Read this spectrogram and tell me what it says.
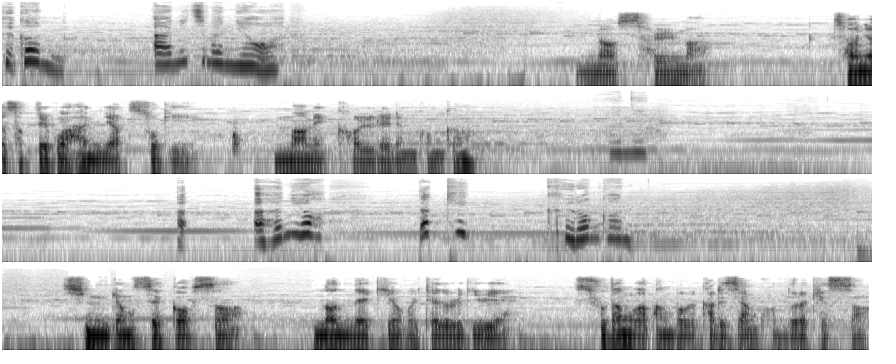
그건 아니지만요. 너 설마 저 녀석들과 한 약속이 마음에 걸리는 건가? 아니, 아 아니요. 딱히 그런 건 신경 쓸 거 없어. 넌 내 기억을 되돌리기 위해 수단과 방법을 가리지 않고 노력했어.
